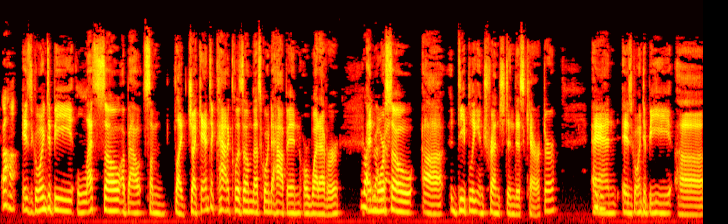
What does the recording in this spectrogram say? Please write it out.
Uh-huh. is going to be less so about some like gigantic cataclysm that's going to happen or whatever Right. and right, more right. so uh deeply entrenched in this character Mhm. and is going to be uh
